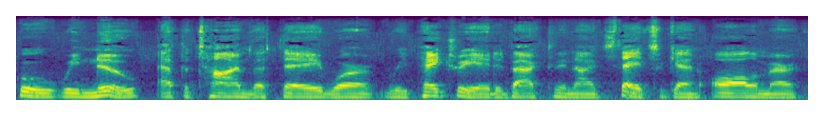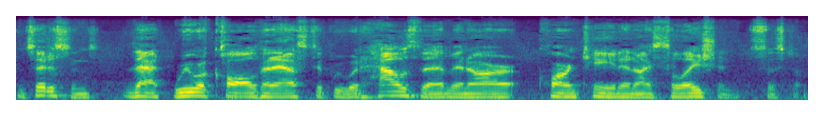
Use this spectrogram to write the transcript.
who we knew at the time that they were repatriated back to the United States, again, all American citizens, that we were called and asked if we would house them in our quarantine and isolation system.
